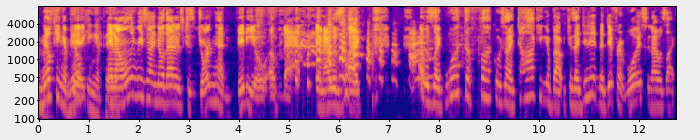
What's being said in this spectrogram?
milking a pig. Milking a pig. And the only reason I know that is because Jordan had video of that, and I was like, I was like, what the fuck was I talking about? Because I did it in a different voice, and I was like,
